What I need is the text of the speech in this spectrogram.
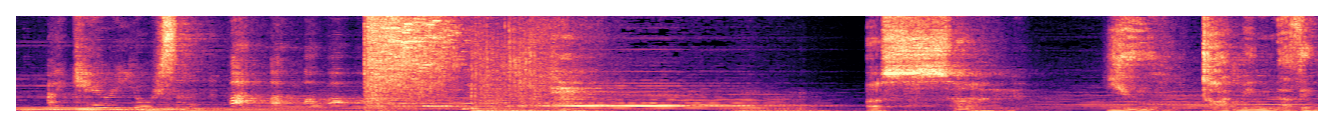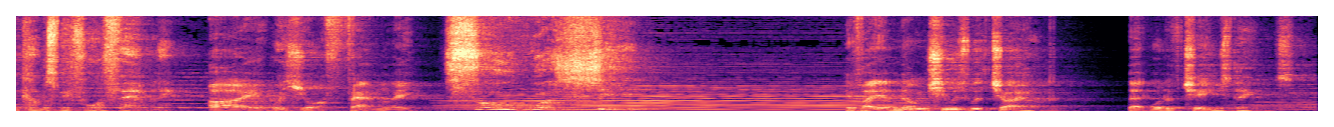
I carry your son. A son. You taught me nothing comes before family. I was your family. So was she. If I had known she was with child, that would have changed things.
